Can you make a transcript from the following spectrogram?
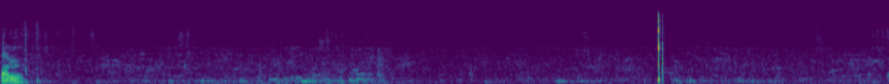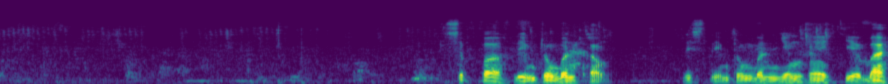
chấm super điểm trung bình cộng, list điểm trung bình nhân 2 chia 3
